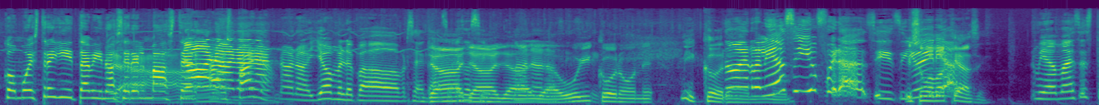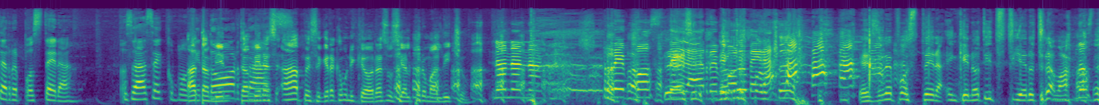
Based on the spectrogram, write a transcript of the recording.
cómo Estrellita vino a hacer el máster No, a no, no, España. no, no, no, yo me lo he pagado por si acaso. Ya, eso ya, sí. ya, No, no, ya. sí, Uy, sí. coronel. Mi coronel. No, en realidad si yo fuera, sí, sí, ¿Y yo su mamá diría- qué hace? Mi mamá es este repostera. O sea, hace como Ah, que también, tortas. también hace- Ah, pensé que era comunicadora social, pero mal dicho. No, no, no. repostera, repostera. Es repostera. ¿En qué noticiero trabaja?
